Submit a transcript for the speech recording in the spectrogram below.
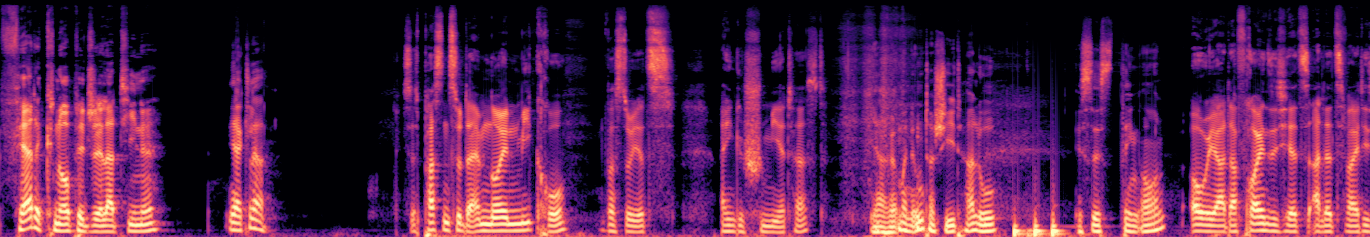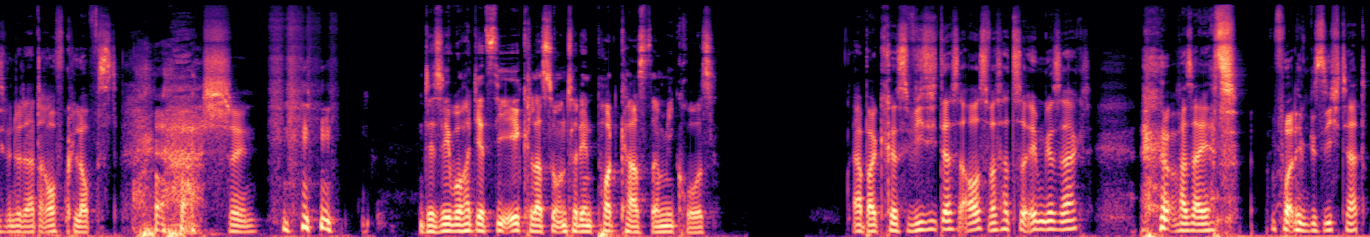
Pferdeknorpelgelatine. Ja, klar. Ist das passend zu deinem neuen Mikro, was du jetzt eingeschmiert hast? Ja, hört man den Unterschied? Hallo? Ist this thing on? Oh ja, da freuen sich jetzt alle Zweitis, wenn du da drauf klopfst. Ah, schön. Der Sebo hat jetzt die E-Klasse unter den Podcaster-Mikros. Aber Chris, wie sieht das aus? Was hast du eben gesagt? Was er jetzt vor dem Gesicht hat?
